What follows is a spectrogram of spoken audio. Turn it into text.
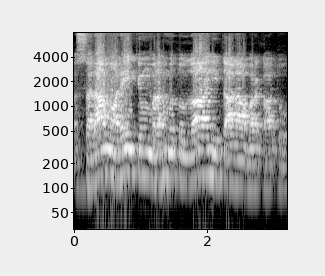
السلام عليكم ورحمة الله تعالى وبركاته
